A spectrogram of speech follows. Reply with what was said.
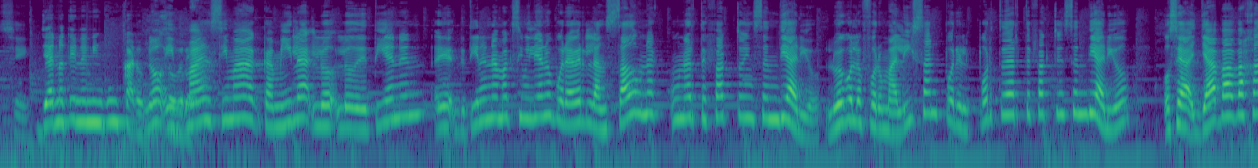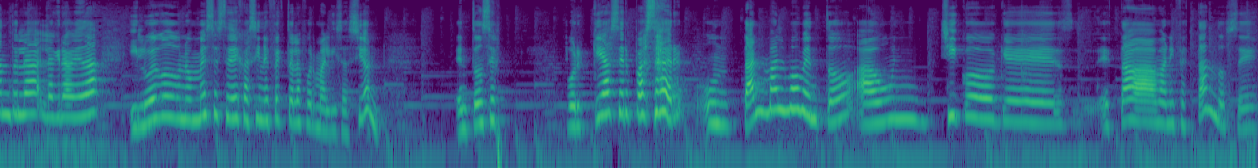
Sí. ya no tiene ningún cargo. No, y más encima, Camila, lo, lo detienen, eh, detienen a Maximiliano por haber lanzado una- un artefacto incendiario. Luego lo formalizan por el porte de artefacto incendiario. O sea, ya va bajando la, la gravedad y luego de unos meses se deja sin efecto la formalización. Entonces, ¿por qué hacer pasar un tan mal momento a un chico que estaba manifestándose?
